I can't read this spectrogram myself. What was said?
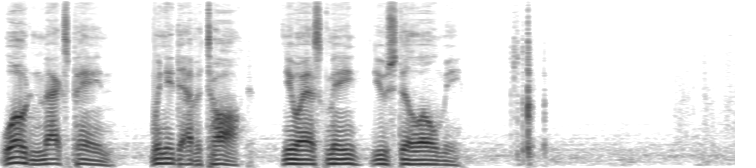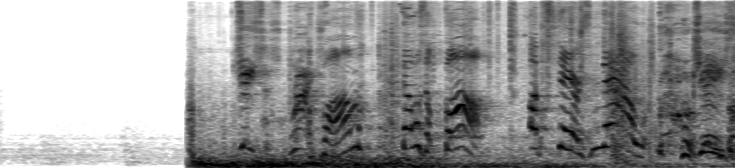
Woden, Max Payne. We need to have a talk. You ask me, you still owe me. Jesus Christ! Bomb? That was a bomb! Upstairs, now! Jesus!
